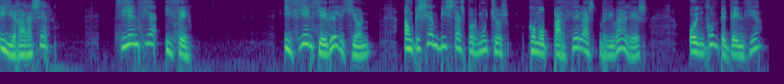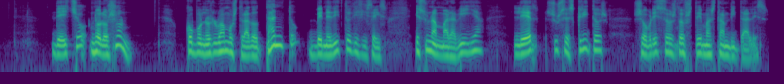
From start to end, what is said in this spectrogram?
y llegar a ser. Ciencia y fe. Y ciencia y religión, aunque sean vistas por muchos como parcelas rivales o en competencia, de hecho no lo son, como nos lo ha mostrado tanto Benedicto XVI. Es una maravilla leer sus escritos sobre esos dos temas tan vitales.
